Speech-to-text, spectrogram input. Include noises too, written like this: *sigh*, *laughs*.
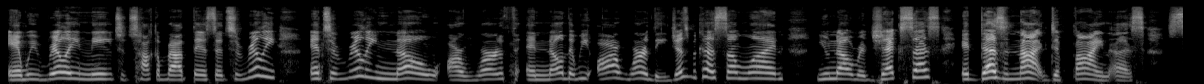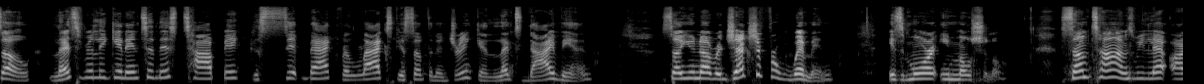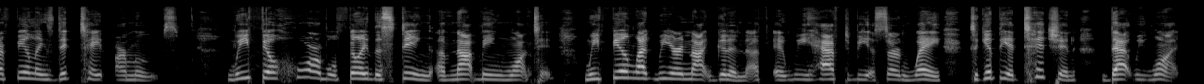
and we really need to talk about this and to really and to really know our worth and know that we are worthy. Just because someone you know rejects us it does not define us. So let's really get into this topic sit back relax get something to drink and let's dive in. So you know rejection for women is more emotional sometimes we let our feelings dictate our moves we feel horrible feeling the sting of not being wanted. We feel like we are not good enough and we have to be a certain way to get the attention that we want.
